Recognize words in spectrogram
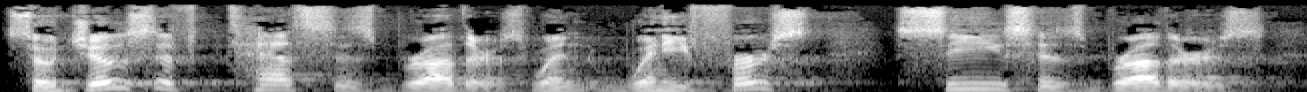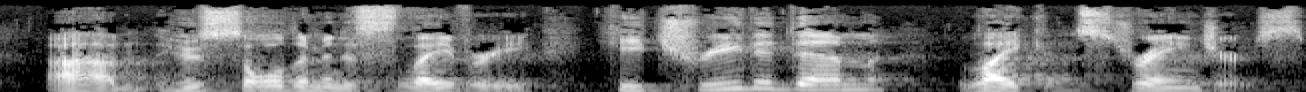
So Joseph tests his brothers. When, when he first sees his brothers um, who sold him into slavery, he treated them like strangers.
